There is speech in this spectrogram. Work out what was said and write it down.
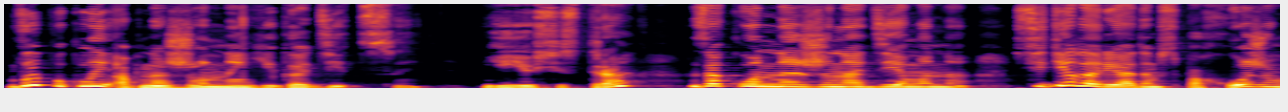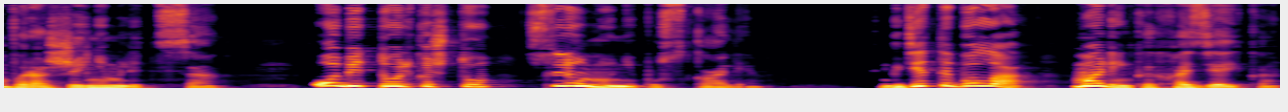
выпуклые обнаженные ягодицы. Ее сестра, законная жена демона, сидела рядом с похожим выражением лица. Обе только что слюну не пускали. «Где ты была, маленькая хозяйка?»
